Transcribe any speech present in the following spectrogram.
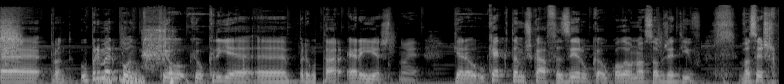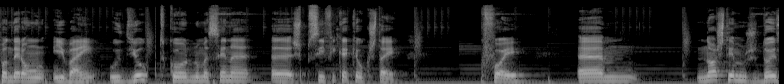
Ah, pronto, o primeiro ponto que eu, que eu queria ah, perguntar era este, não é? Que era o que é que estamos cá a fazer, o que- qual é o nosso objetivo. Vocês responderam e bem. O Diogo tocou numa cena ah, específica que eu gostei. Que foi. ahm, nós temos dois,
